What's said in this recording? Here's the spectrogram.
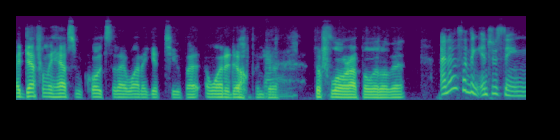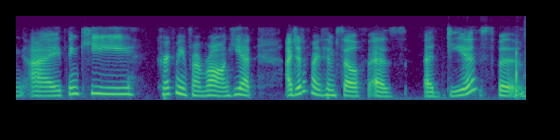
I definitely have some quotes that I want to get to, but I wanted to open yeah. the the floor up a little bit. I know something interesting. I think he correct me if I'm wrong, he had identified himself as a deist, but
